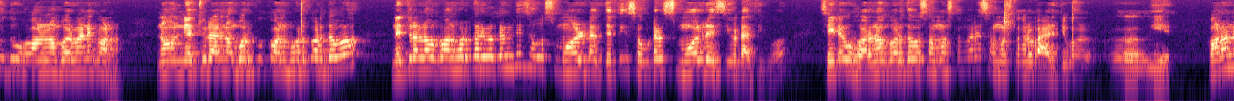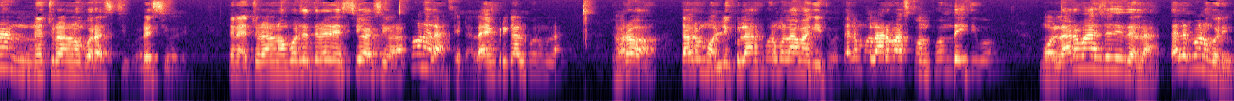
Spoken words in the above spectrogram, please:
শুধু হল নম্বর মানে কোণ ন্যাচুরাল নম্বর কু কনভর্ট করেদেব ন্যাচুরাল নম্বর কনভর্ট করব কেমতি সব স্মলটা যেত সবুঠার স্মল রেসিওটা থাকবে সেইটাকে হরণ করেদেব সমস্তকরে সমস্তকর বাহারি যাব ইয়ে কোণ না ন্যাচুরাল নম্বর আসিব রেসিওরে তো ন্যাচুরাল নম্বর যেতবে রেসিও আসিগলা কোণ হল সেটা হল এম্পিরিকাল ফর্মুলা ধর তাপরে মলিকুলার ফর্মুলা মাগিথিব তাহলে মোলার মাস কনফর্ম দেইথিব মোলার মাস যদি দেলা তাহলে কোণ করিব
